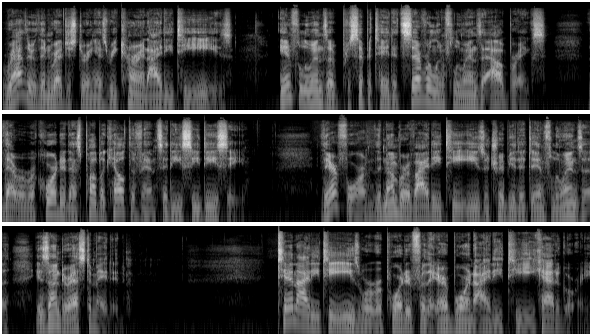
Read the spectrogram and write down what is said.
Rather than registering as recurrent IDTEs, influenza precipitated several influenza outbreaks that were recorded as public health events at ECDC. Therefore, the number of IDTEs attributed to influenza is underestimated. 10 IDTEs were reported for the airborne IDTE category.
